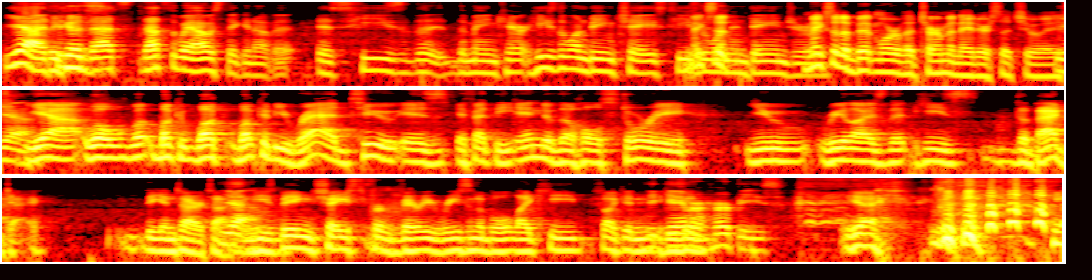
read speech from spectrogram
Yeah, I think Because- that's that's the way I was thinking of it. Is he's the the main character? He's the one being chased. He's Makes the one it- in danger. Makes it a bit more of a Terminator situation. Yeah. Yeah. Well, what what could, what what could be rad too is if at the end of the whole story you realize that he's the bad guy the entire time. Yeah. And he's being chased for very reasonable. Like he fucking He he's gave a- her herpes. Yeah. He-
